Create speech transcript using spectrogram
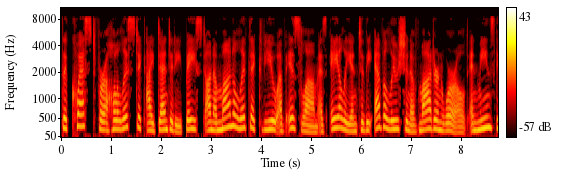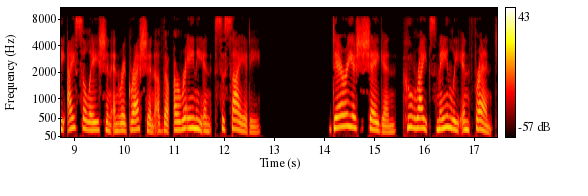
The quest for a holistic identity based on a monolithic view of Islam is alien to the evolution of modern world and means the isolation and regression of the Iranian society. Dariush Shayegan, who writes mainly in French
